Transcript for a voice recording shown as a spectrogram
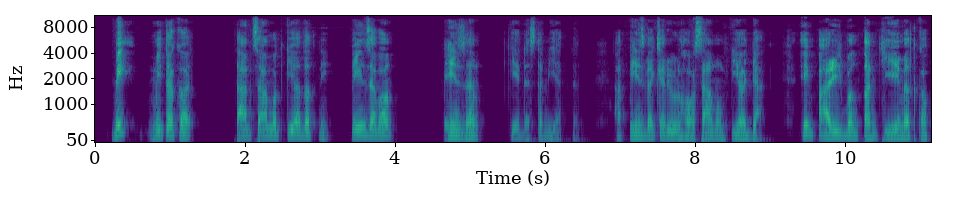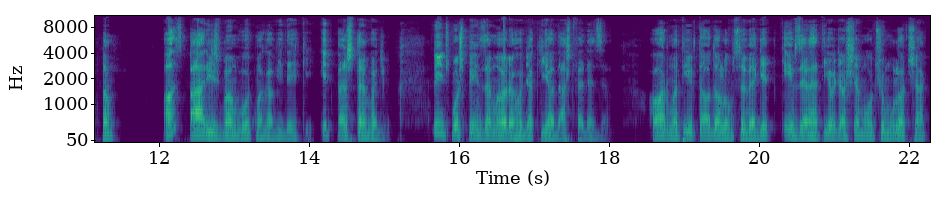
– Mi? Mit akar? Táncszámot kiadatni? Pénze van? – Pénzem? – kérdeztem ilyetten. – Hát pénzbe kerül, ha a számom kiadják. Én Párizsban tantjémet kaptam. Az Párizsban volt maga vidéki. Itt Pesten vagyunk. Nincs most pénzem arra, hogy a kiadást fedezzem. Harmat írta a dalom szövegét, képzelheti, hogy az sem olcsó mulatság.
